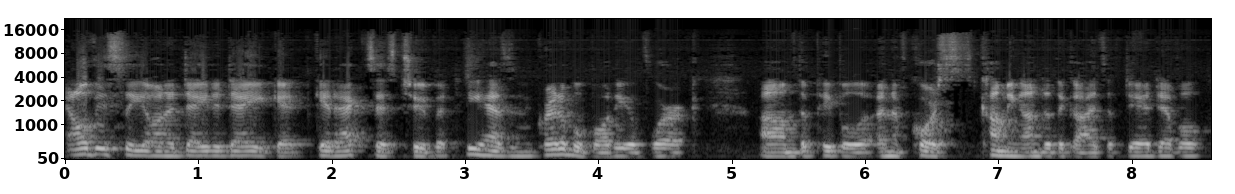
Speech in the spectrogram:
obviously on a day to day get get access to, but he has an incredible body of work um, that people, and of course, coming under the guise of Daredevil.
